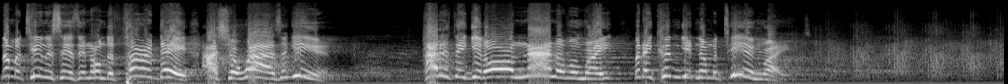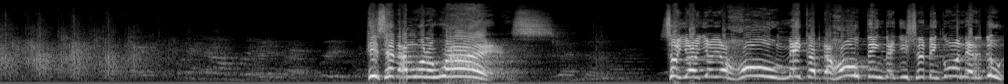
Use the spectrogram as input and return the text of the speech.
Number 10, it says, And on the third day I shall rise again. How did they get all nine of them right, but they couldn't get number 10 right? He said, I'm going to rise. So your, your, your whole makeup, the whole thing that you should have been going there to do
